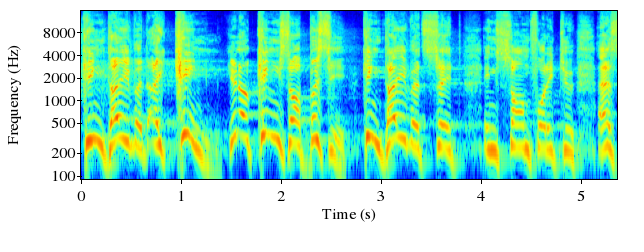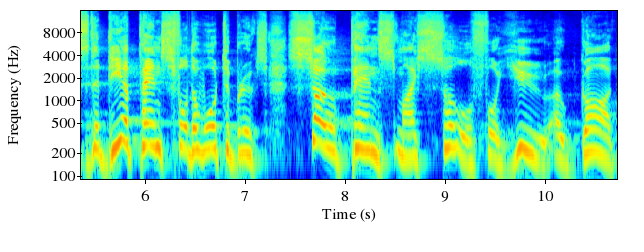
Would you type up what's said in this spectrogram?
King David, a king. You know, kings are busy. King David said in Psalm 42 As the deer pants for the water brooks, so pants my soul for you, O God.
